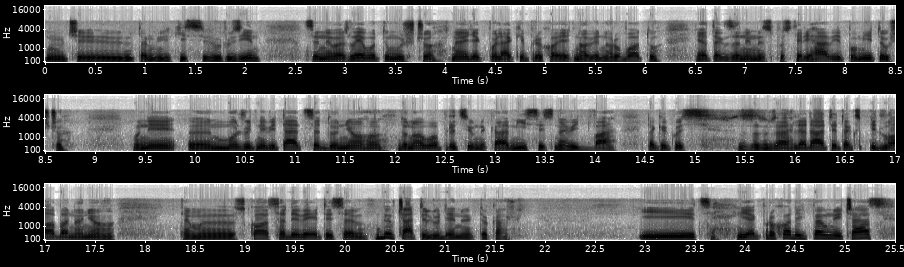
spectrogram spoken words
ну, чи там якийсь грузин, це не важливо, тому що навіть як поляки приходять нові на роботу, я так за ними спостерігав і помітив, що вони е, можуть не вітатися до нього, до нового працівника місяць, навіть два, так якось заглядати так з-під лоба на нього, там е, скоса дивитися, вивчати людину, як то кажуть. І це. Як проходить певний час,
